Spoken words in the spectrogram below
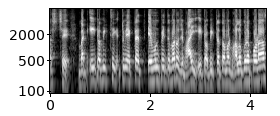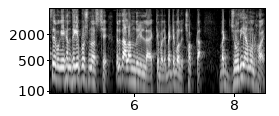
আসছে বাট এই টপিক থেকে তুমি একটা এমন পেতে পারো যে, ভাই, এই টপিকটা তো আমার ভালো করে পড়া আছে এবং এখান থেকে প্রশ্ন আসছে। তাহলে তো আলহামদুলিল্লাহ একেবারে, ব্যাটে বলে, ছক্কা। বাট যদি এমন হয়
